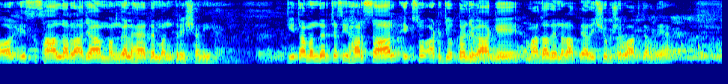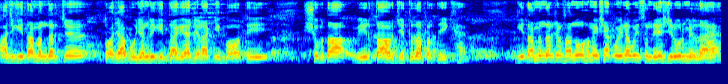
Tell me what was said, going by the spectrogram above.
ਔਰ ਇਸ ਸਾਲ ਦਾ ਰਾਜਾ ਮੰਗਲ ਹੈ ਤੇ ਮੰਤਰੀ ਸ਼ਨੀ ਹੈ ਗੀਤਾ ਮੰਦਿਰ 'ਚ ਅਸੀਂ ਹਰ ਸਾਲ 108 ਜੋਤਾਂ ਜਗਾ ਕੇ ਮਾਤਾ ਦੇ ਨਰਾਤਿਆਂ ਦੀ ਸ਼ੁਭ ਸ਼ੁਰੂਆਤ ਕਰਦੇ ਹਾਂ ਅੱਜ ਗੀਤਾ ਮੰਦਿਰ 'ਚ ਧਵਜਾ ਪੂਜਨ ਵੀ ਕੀਤਾ ਗਿਆ, ਜਿਹੜਾ ਕਿ ਬਹੁਤ ਹੀ ਸ਼ੁਭਤਾ, ਵੀਰਤਾ ਔਰ ਜਿੱਤ ਦਾ ਪ੍ਰਤੀਕ ਹੈ। ਗੀਤਾ ਮੰਦਰ 'ਚੋਂ ਸਾਨੂੰ ਹਮੇਸ਼ਾ ਕੋਈ ਨਾ ਕੋਈ ਸੰਦੇਸ਼ ਜ਼ਰੂਰ ਮਿਲਦਾ ਹੈ।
